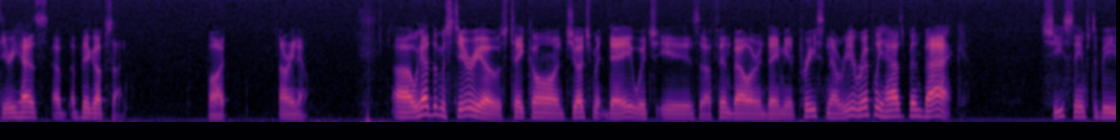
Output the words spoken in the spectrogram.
Theory has a, a big upside, but not right now. Uh, we had the Mysterios take on Judgment Day, which is uh, Finn Balor and Damian Priest. Now Rhea Ripley has been back. She seems to be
